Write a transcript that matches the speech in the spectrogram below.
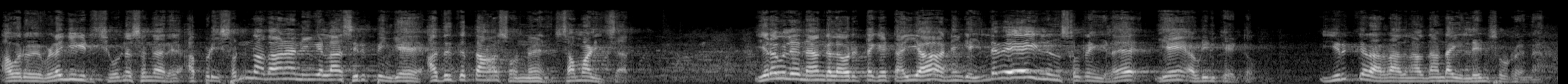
அவர் விளங்கிக்கிடுச்சு ஒன்று சொன்னார். அப்படி சொன்னதானே நீங்கள்லாம் சிரிப்பீங்க? சிரிப்பீங்க அதுக்குத்தான் சொன்னேன். சமாளிச்சார். இரவில் நாங்கள் அவர்கிட்ட கேட்ட ஐயா நீங்கள் இல்லவே இல்லைன்னு சொல்கிறீங்களே ஏன்? அப்படின்னு கேட்டோம். இருக்கிறாரா? அதனால தாண்டா இல்லைன்னு சொல்கிறேன்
